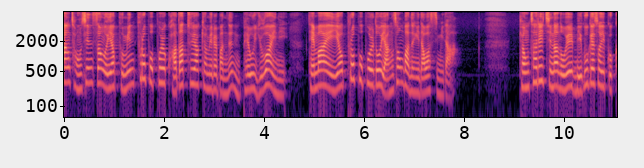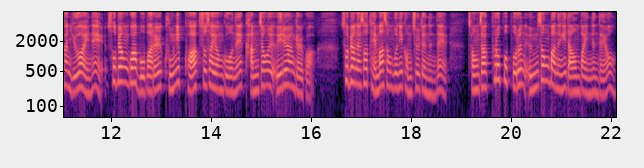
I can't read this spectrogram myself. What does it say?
향정신성 의약품인 프로포폴 과다 투약 혐의를 받는 배우 유아인이 대마에 이어 프로포폴도 양성 반응이 나왔습니다. 경찰이 지난 5일 미국에서 입국한 유아인의 소변과 모발을 국립과학수사연구원에 감정을 의뢰한 결과 소변에서 대마 성분이 검출됐는데 정작 프로포폴은 음성 반응이 나온 바 있는데요.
